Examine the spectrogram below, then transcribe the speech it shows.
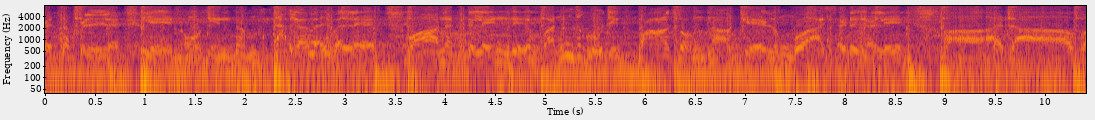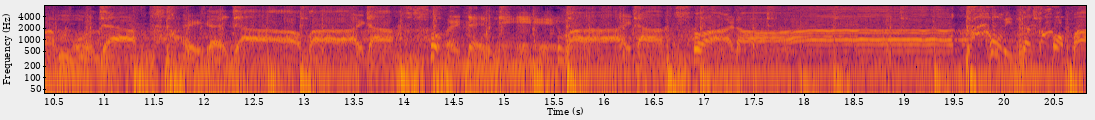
பெற்ற பிள்ளை ஏனோ இன்னும் தகவல் வல்ல. வானத்திலேந்து வந்து குதிப்பா சொன்னா கேளுங்கோ அசடுகளே. ஆராவ முதா அழகா வாடா உடனே வாடா வாடா. கோவிந்த கோபா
